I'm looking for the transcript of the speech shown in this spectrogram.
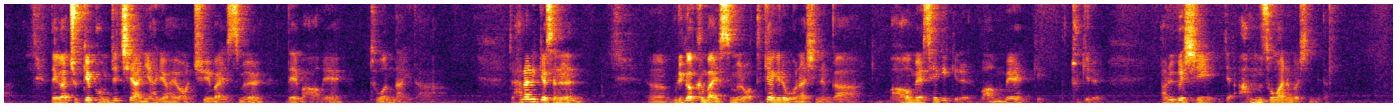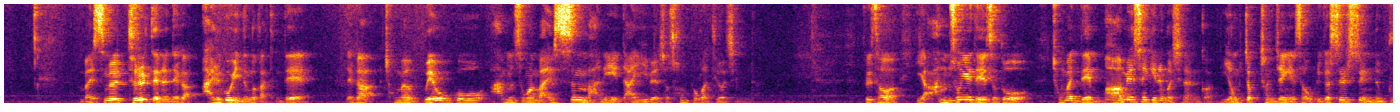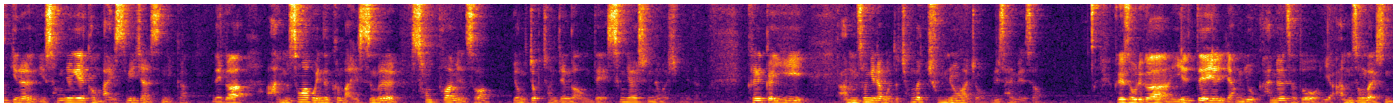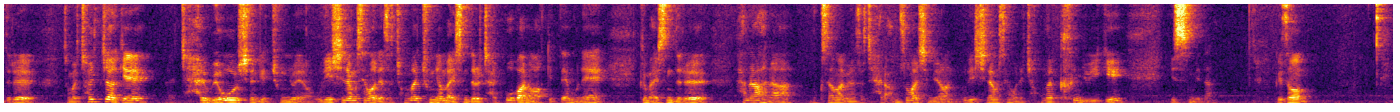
내가 주께 범죄치 아니하려 하여 주의 말씀을 내 마음에 두었나이다. 하나님께서는 어, 우리가 그 말씀을 어떻게 하기를 원하시는가 마음에 새기기를 마음에 두기를 바로 이것이 이제 암송하는 것입니다. 말씀을 들을 때는 내가 알고 있는 것 같은데 내가 정말 외우고 암송한 말씀만이 나 입에서 선포가 되어집니다. 그래서 이 암송에 대해서도 정말 내 마음에 새기는 것이라는 것. 영적 전쟁에서 우리가 쓸 수 있는 무기는 이 성령의 그 말씀이지 않습니까? 내가 암송하고 있는 그 말씀을 선포하면서 영적 전쟁 가운데 승리할 수 있는 것입니다. 그러니까 이 암송이라는 것도 정말 중요하죠. 우리 삶에서. 그래서 우리가 1대1 양육하면서도 이 암송 말씀들을 정말 철저하게 잘 외우시는 게 중요해요. 우리 신앙생활에서 정말 중요한 말씀들을 잘 뽑아 놓았기 때문에 그 말씀들을 하나하나 묵상하면서 잘 암송하시면 우리 신앙생활에 정말 큰 유익이 있습니다. 그래서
